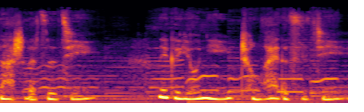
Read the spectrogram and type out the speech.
那时的自己，那个有你宠爱的自己。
